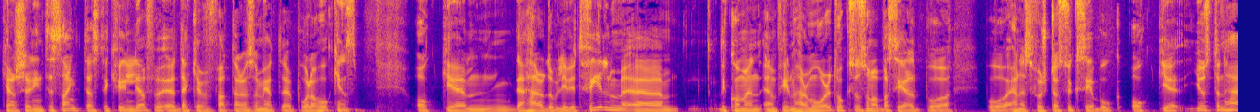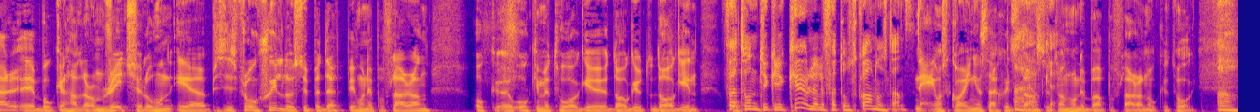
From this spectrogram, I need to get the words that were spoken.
kanske den intressantaste kvinnliga eh, deckarförfattaren som heter Paula Hawkins. Och ehm, det här har då blivit film. Ehm, det kom en, en film häromåret också som var baserad på, på hennes första succébok. Och eh, just den här eh, boken handlar om Rachel och hon är precis frånskild och superdeppig. Hon är på flarran och eh, åker med tåg eh, dag ut och dag in. För att hon tycker det är kul eller för att hon ska någonstans? Nej, hon ska ingen särskild stans okej. utan hon är bara på flarran och åker tåg. Ja.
